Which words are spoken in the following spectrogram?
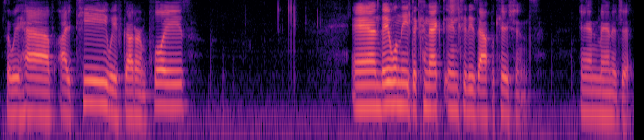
So we have IT, we've got our employees, and they will need to connect into these applications and manage it.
